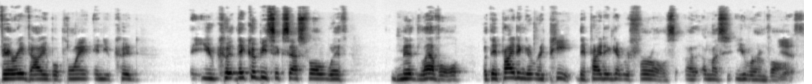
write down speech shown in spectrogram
very valuable point, and you could, you could, they could be successful with mid level, but they probably didn't get repeat. They probably didn't get referrals uh, unless you were involved. yes.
